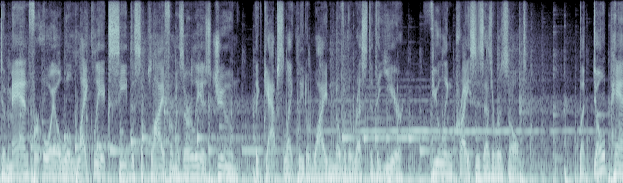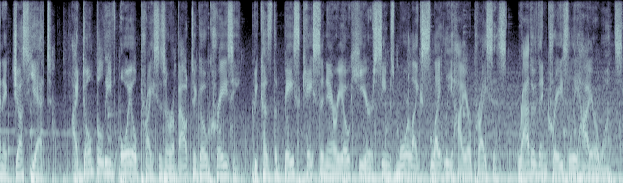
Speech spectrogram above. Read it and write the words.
demand for oil will likely exceed the supply from as early as June. The gap's likely to widen over the rest of the year, fueling prices as a result. But don't panic just yet. I don't believe oil prices are about to go crazy, because the base case scenario here seems more like slightly higher prices, rather than crazily higher ones.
